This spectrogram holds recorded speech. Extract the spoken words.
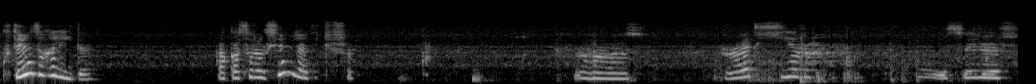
Куди він взагалі йде? А К-47 взяти чи що? Ага, Right here. Serious.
